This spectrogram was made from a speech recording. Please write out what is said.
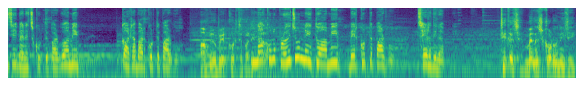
নিজেই ম্যানেজ করতে পারব আমি কাটা বার করতে পারব। আমিও বের করতে পারি না কোনো প্রয়োজন নেই তো আমি বের করতে পারব। ছেড়ে দিন আপনি। ঠিক আছে ম্যানেজ করো নিজেই।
